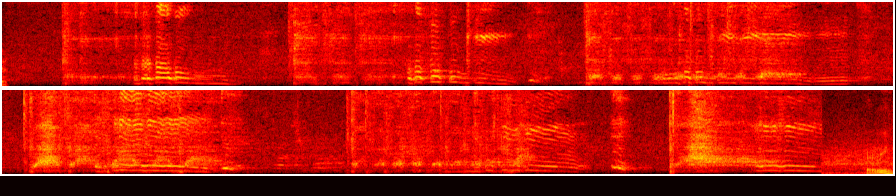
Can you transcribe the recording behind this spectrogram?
đi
